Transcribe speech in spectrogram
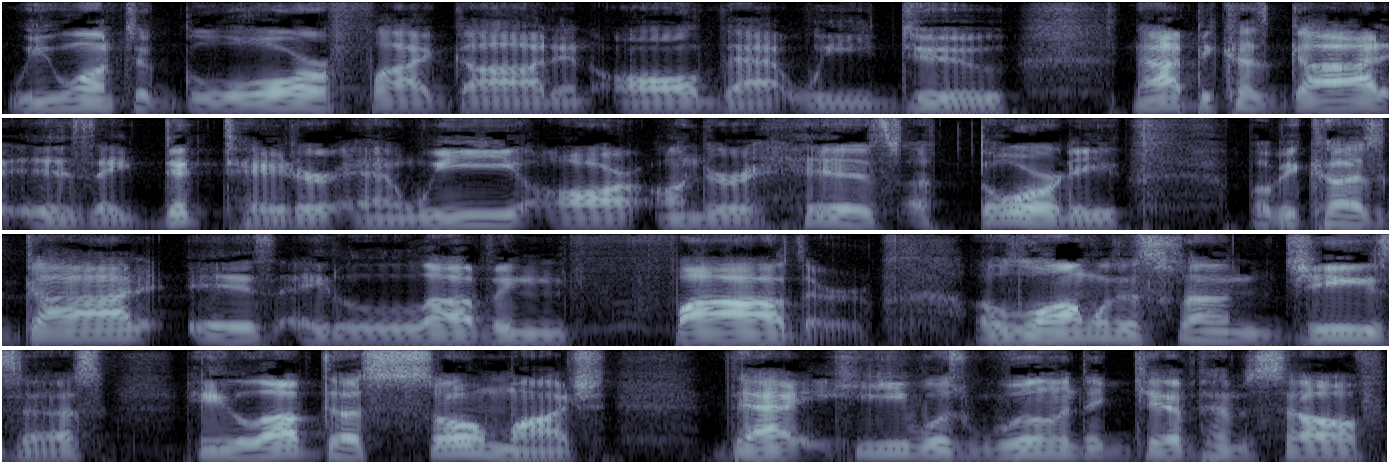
We want to glorify God in all that we do, not because God is a dictator and we are under His authority, but because God is a loving Father. Along with His Son Jesus, He loved us so much that He was willing to give Himself,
